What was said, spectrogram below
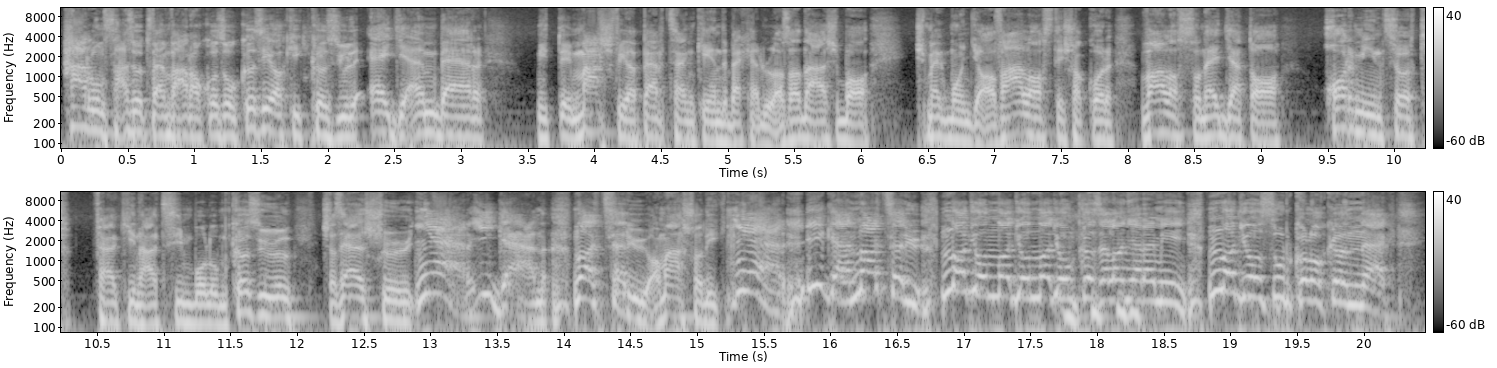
350 várakozó közé, akik közül egy ember mit másfél percenként bekerül az adásba, és megmondja a választ, és akkor válasszon egyet a 35 felkínált szimbólum közül, és az első nyer, igen, nagyszerű, a második nyer, igen, nagyszerű, nagyon-nagyon-nagyon közel a nyeremény, nagyon szurkolok önnek,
